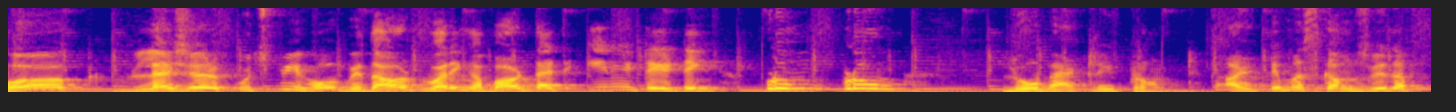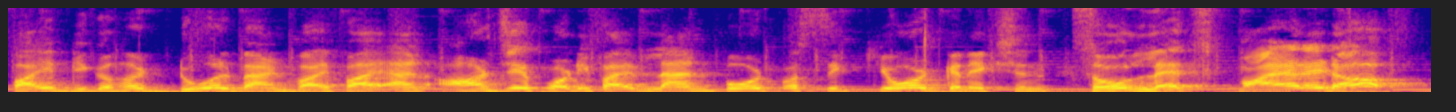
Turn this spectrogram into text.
वर्क लेजर कुछ भी हो विदाउट वरिंग अबाउट दैट इरिटेटिंग प्रूम प्रूम low battery prompt. Ultimus comes with a 5 GHz dual band Wi-Fi and RJ45 LAN port for secured connection. So let's fire it up!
